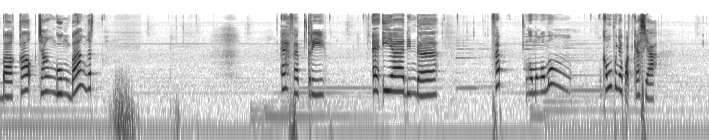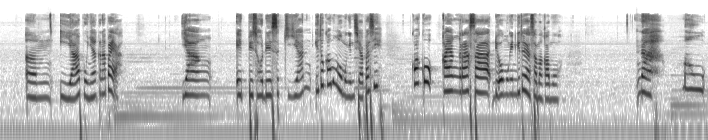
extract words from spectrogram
bakal canggung banget Eh Feb 3 Eh iya Dinda Feb ngomong-ngomong Kamu punya podcast ya? Um, iya punya kenapa ya? Yang episode sekian itu kamu ngomongin siapa sih? Kok aku kayak ngerasa diomongin gitu ya sama kamu? Nah, mau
